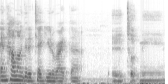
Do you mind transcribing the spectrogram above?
And how long did it take you to write that? It took me.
